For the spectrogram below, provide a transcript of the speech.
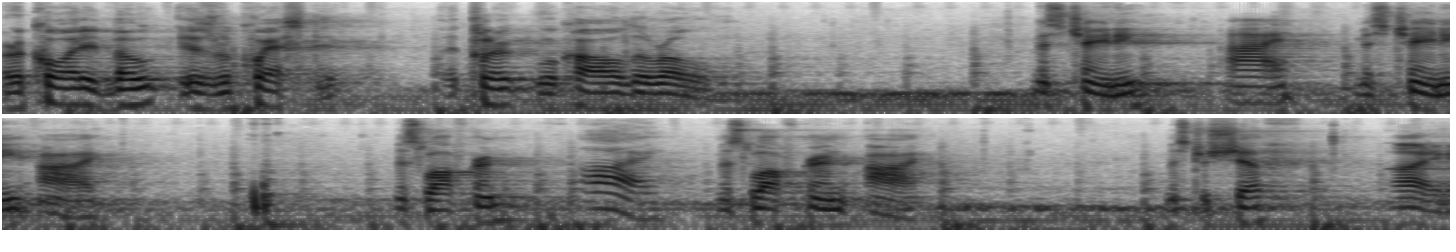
A recorded vote is requested. The clerk will call the roll. Ms. Cheney. Aye. Ms. Cheney, aye. Ms. Lofgren. Aye. Ms. Lofgren, aye. Mr. Schiff. Aye.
